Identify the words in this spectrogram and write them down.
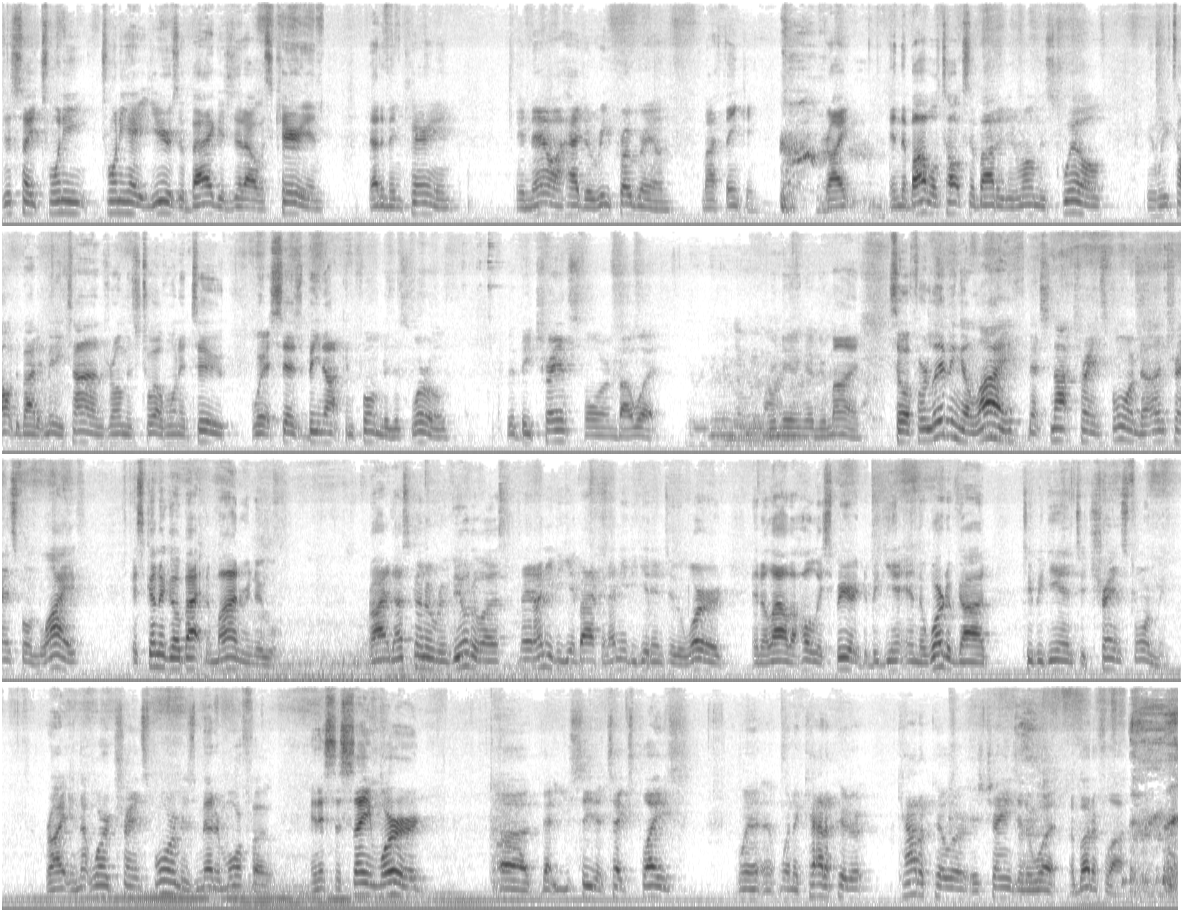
just say 20, 28 years of baggage that I was carrying, that I've been carrying, and now I had to reprogram my thinking, right? And the Bible talks about it in Romans 12, and we talked about it many times, Romans 12, 1 and 2, where it says, Be not conformed to this world, but be transformed by what? Renewing of your mind. So if we're living a life that's not transformed, an untransformed life, it's going to go back to mind renewal right? That's going to reveal to us, man, I need to get back and I need to get into the Word and allow the Holy Spirit to begin, and the Word of God to begin to transform me, right? And that word transform is metamorpho. And it's the same word uh, that you see that takes place when, when a caterpillar, caterpillar is changed into what? A butterfly,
